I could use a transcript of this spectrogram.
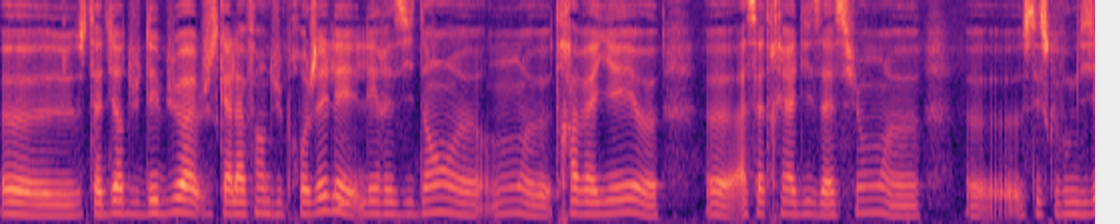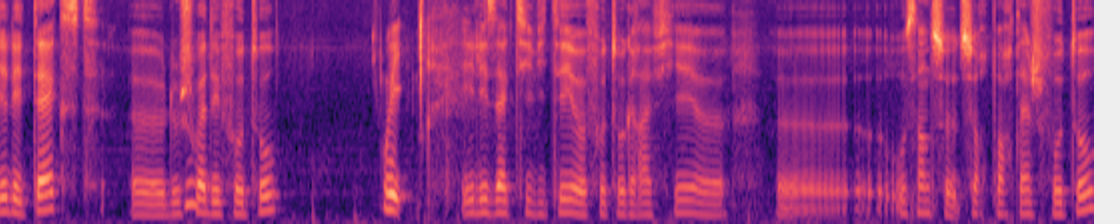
c'est-à-dire du début jusqu'à la fin du projet, les, résidents ont travaillé à cette réalisation. c'est ce que vous me disiez, les textes, le choix des photos. Oui. Et les activités photographiées euh, au sein de ce, reportage photo.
